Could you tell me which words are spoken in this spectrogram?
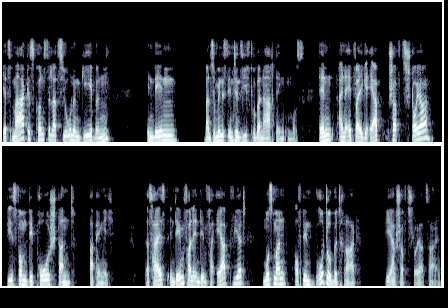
Jetzt mag es Konstellationen geben, in denen man zumindest intensiv drüber nachdenken muss. Denn eine etwaige Erbschaftssteuer, die ist vom Depotstand abhängig. Das heißt, in dem Falle, in dem vererbt wird, muss man auf den Bruttobetrag die Erbschaftssteuer zahlen.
